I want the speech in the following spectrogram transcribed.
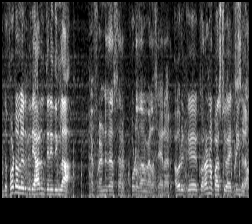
இந்த ஃபோட்டோவில் இருக்குது யாருன்னு தெரியுதுங்களா? என் ஃப்ரெண்டு தான் சார் கூட தான் வேலை செய்கிறாரு அவருக்கு கொரோனா பாசிட்டிவ் ஆயிடுச்சுங்களா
